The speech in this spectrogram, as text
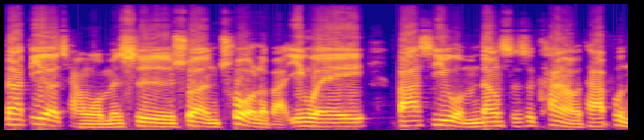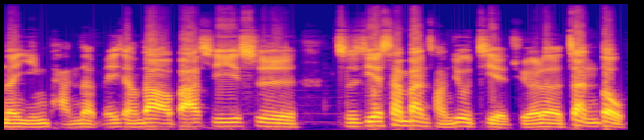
那第二场我们是算错了吧？因为巴西我们当时是看好他不能赢盘的，没想到巴西是直接上半场就解决了战斗，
